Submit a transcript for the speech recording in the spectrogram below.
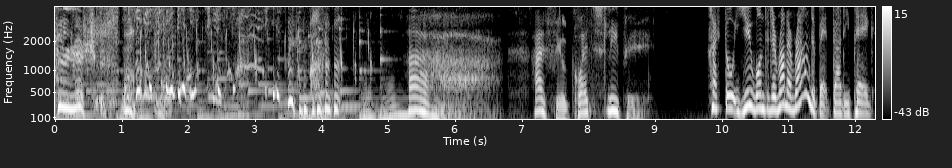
delicious. ah, I feel quite sleepy. I thought you wanted to run around a bit, Daddy Pig.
